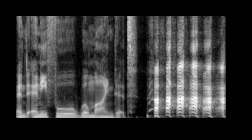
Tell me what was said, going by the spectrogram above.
and any fool will mind it. wow.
